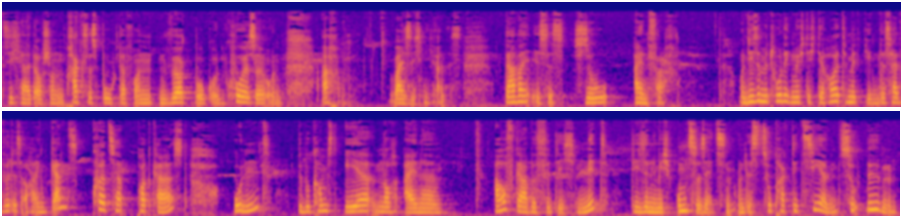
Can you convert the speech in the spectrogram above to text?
Sicherheit auch schon ein Praxisbuch davon, ein Workbook und Kurse und ach, weiß ich nicht alles. Dabei ist es so einfach. Und diese Methodik möchte ich dir heute mitgeben. Deshalb wird es auch ein ganz kurzer Podcast und du bekommst eher noch eine Aufgabe für dich mit, diese nämlich umzusetzen und es zu praktizieren, zu üben.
